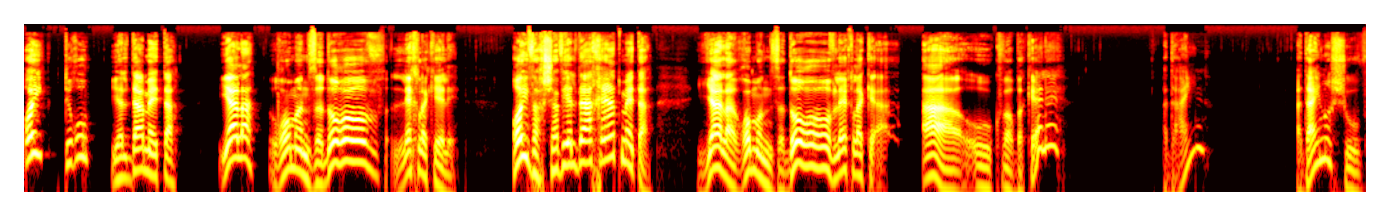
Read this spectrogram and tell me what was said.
אוי, תראו, ילדה מתה. יאללה, רומן זדורוב, לך לכלא. אוי, ועכשיו ילדה אחרת מתה. יאללה, רומן זדורוב, לך לכלא. אה, הוא כבר בכלא? עדיין? עדיין או שוב?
